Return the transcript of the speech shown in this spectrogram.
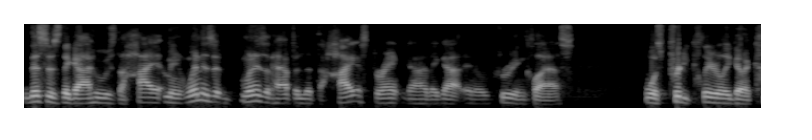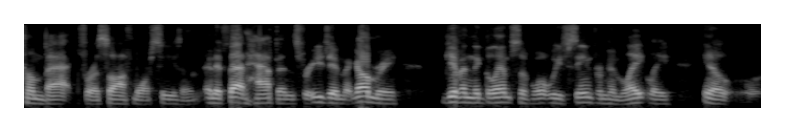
this is the guy who is the highest. I mean, when is it when does it happen that the highest ranked guy they got in a recruiting class was pretty clearly going to come back for a sophomore season? And if that happens for EJ Montgomery, given the glimpse of what we've seen from him lately, you know,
